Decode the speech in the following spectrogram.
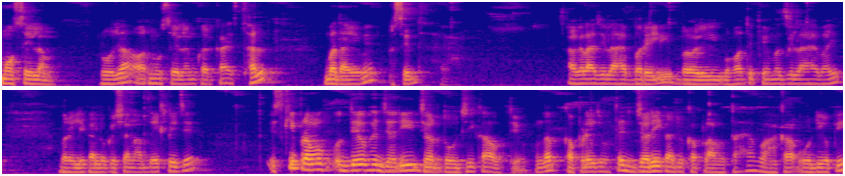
मोसेलम, रोजा और मुसेलम कर का स्थल बदायूं में प्रसिद्ध अगला ज़िला है बरेली। बरेली बहुत ही फ़ेमस ज़िला है भाई। बरेली का लोकेशन आप देख लीजिए। इसकी प्रमुख उद्योग है जरी जरदोजी का उद्योग। मतलब कपड़े जो होते हैं, जरी का जो कपड़ा होता है, वहाँ का ओडीओपी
